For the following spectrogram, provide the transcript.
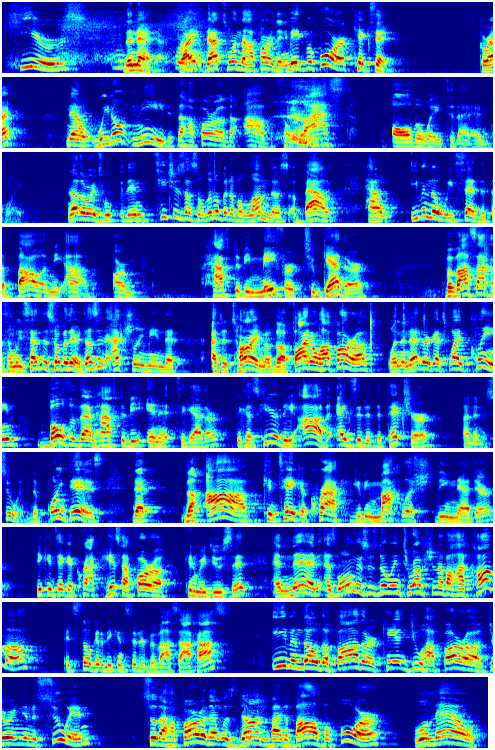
hears the neder, right? That's when the hafara that he made before kicks in. Correct? Now, we don't need the hafara of the av to last all the way to that endpoint. In other words, it teaches us a little bit of alumnus about how, even though we said that the Baal and the Av are, have to be mafer together, and we said this over there, it doesn't actually mean that at the time of the final hafara, when the nether gets wiped clean, both of them have to be in it together, because here the Av exited the picture by the Nisuin. The point is that the Av can take a crack, can be maklish the neder, he can take a crack, his hafara can reduce it, and then as long as there's no interruption of a hakama, it's still going to be considered bevasachas, even though the father can't do hafara during the nesuin. So the hafara that was done by the Baal before will now,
